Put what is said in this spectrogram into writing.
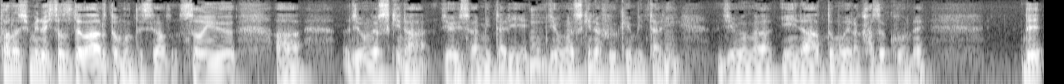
楽しみの一つではあると思うんですよ。そういうあ自分が好きな女優さん見たり、自分が好きな風景見たり、自分がいいなと思うような家族をね。で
